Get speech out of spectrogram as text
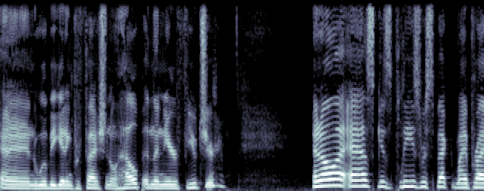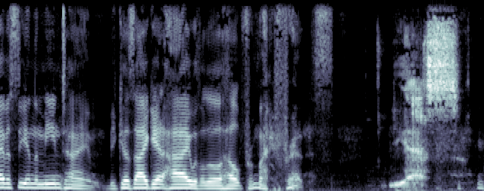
and we'll be getting professional help in the near future. And all I ask is please respect my privacy in the meantime, because I get high with a little help from my friends. yes.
